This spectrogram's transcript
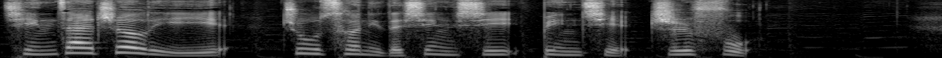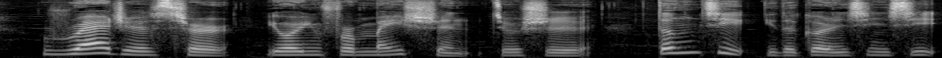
请在这里注册你的信息，并且支付。Register your information 就是登记你的个人信息。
